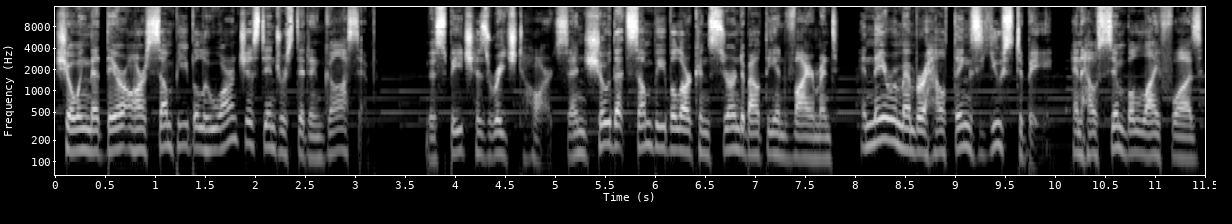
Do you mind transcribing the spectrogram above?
showing that there are some people who aren't just interested in gossip. The speech has reached hearts and showed that some people are concerned about the environment and they remember how things used to be and how simple life was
